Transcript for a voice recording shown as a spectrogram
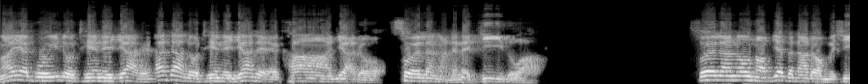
ငါရဲ့ကိုယ်ကြီးလို့ထင်နေကြတယ်အတ္တလို့ထင်နေကြတဲ့အခါကျတော့ဆွဲလန်းကလည်းနည်းနည်းကြီးသွား ဆွဲလန်းတော့တော့ပြဿနာတော့မရှိ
